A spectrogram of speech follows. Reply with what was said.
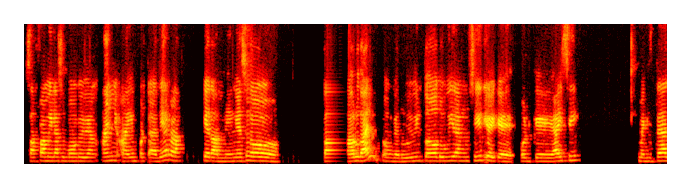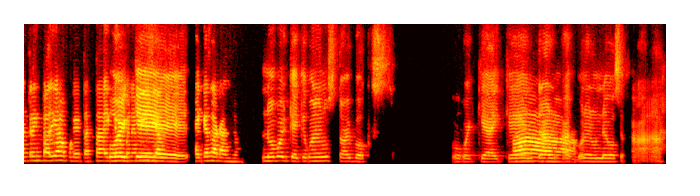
esas familias supongo que vivían años ahí en Puerta de Tierra, que también eso está brutal, con que tú vivir toda tu vida en un sitio y que, porque ahí sí, me quité dar 30 días porque está, está ahí que beneficia, hay que sacarlo. No, porque hay que poner un Starbucks o porque hay que entrar a ah. poner un negocio. Ah.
